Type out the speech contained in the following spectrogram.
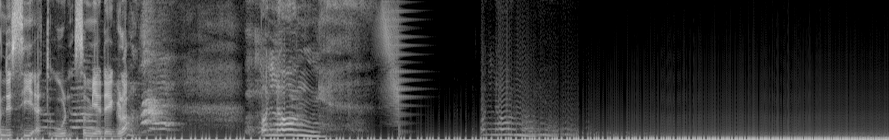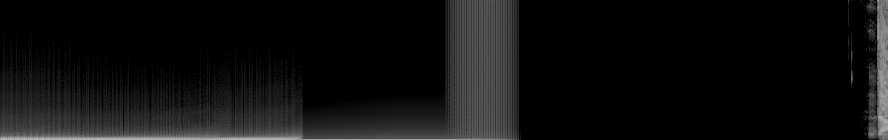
Kan du si et ord som gjør deg glad? Ballong. Da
